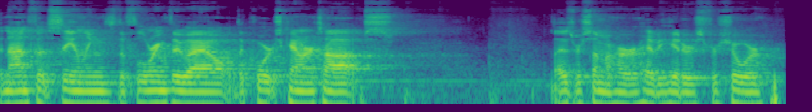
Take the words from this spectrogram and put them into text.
the nine foot ceilings, the flooring throughout, the quartz countertops. Those were some of her heavy hitters for sure.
